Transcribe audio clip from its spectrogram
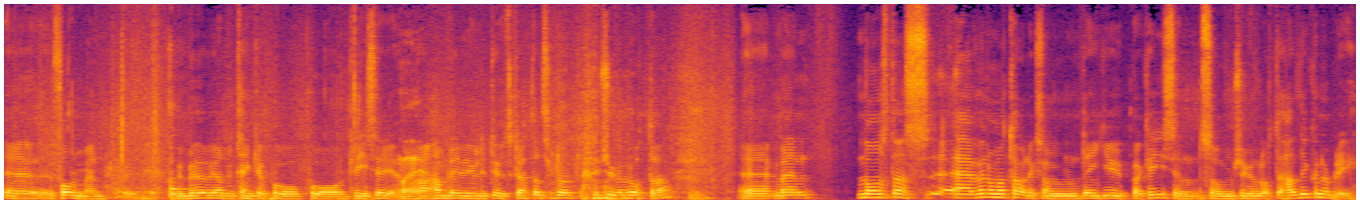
eh, formen. Vi behöver ju aldrig tänka på, på kriser igen. Han, han blev ju lite utskrattad såklart 2008. Eh, men någonstans, även om man tar liksom den djupa krisen som 2008 hade kunnat bli.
